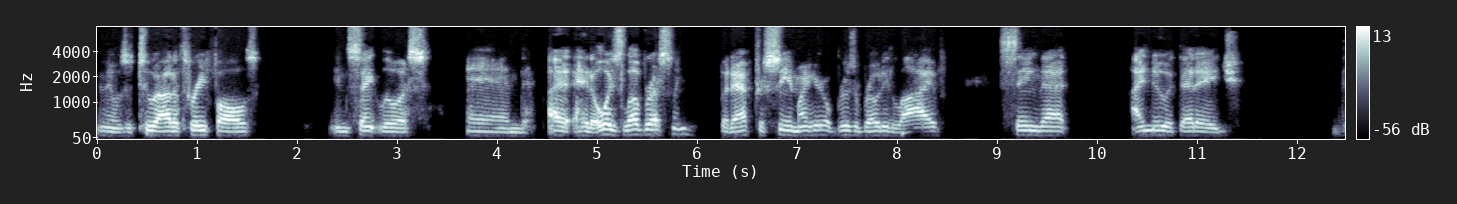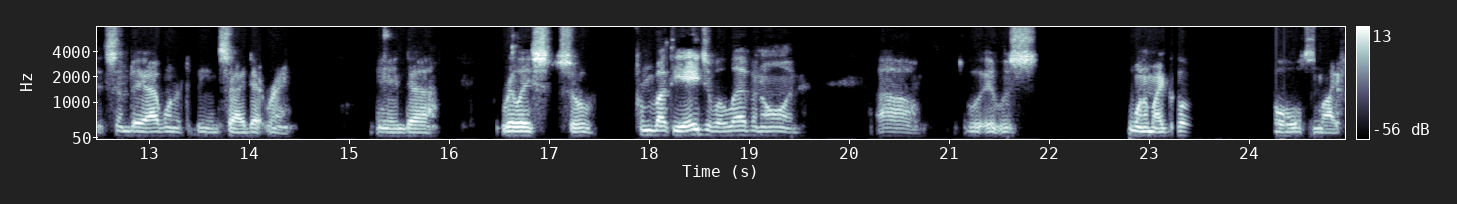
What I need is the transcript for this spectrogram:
And it was a two out of three falls in St. Louis. And I had always loved wrestling, but after seeing my hero Bruiser Brody live, seeing that, I knew at that age that someday I wanted to be inside that ring. And uh, really, so from about the age of 11 on, uh, it was one of my goals in life.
